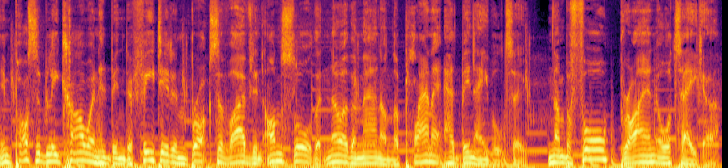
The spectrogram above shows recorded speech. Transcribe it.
Impossibly, Carwin had been defeated, and Brock survived an onslaught that no other man on the planet had been able to. Number four, Brian Ortega.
